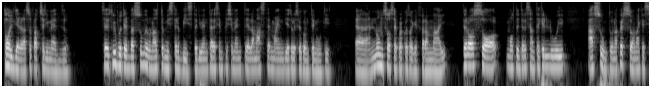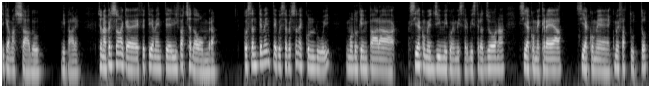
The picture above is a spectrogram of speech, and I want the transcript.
togliere la sua faccia di mezzo. se lui potrebbe assumere un altro MrBeast, diventare semplicemente la mastermind dietro i suoi contenuti. Eh, non so se è qualcosa che farà mai, però so, molto interessante, che lui ha assunto una persona che si chiama Shadow, mi pare. Cioè una persona che effettivamente gli faccia da ombra. Costantemente questa persona è con lui, in modo che impara sia come Jimmy, come MrBeast ragiona, sia come crea, sia come, come, fa tutto,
